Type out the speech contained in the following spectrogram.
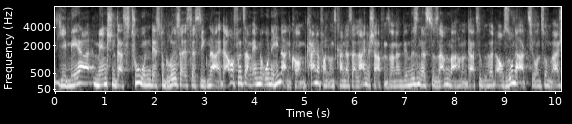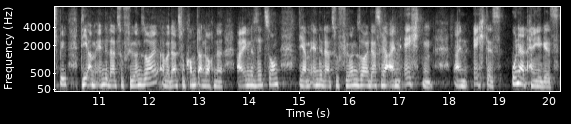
je mehr Menschen das tun, desto größer ist das Signal. Darauf wird es am Ende ohnehin ankommen. Keiner von uns kann das alleine schaffen, sondern wir müssen das zusammen machen. Und dazu gehört auch so eine Aktion zum Beispiel, die am Ende dazu führen soll, aber dazu kommt dann noch eine eigene Sitzung, die am Ende dazu führen soll, dass wir einen echten, ein echtes, unabhängiges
